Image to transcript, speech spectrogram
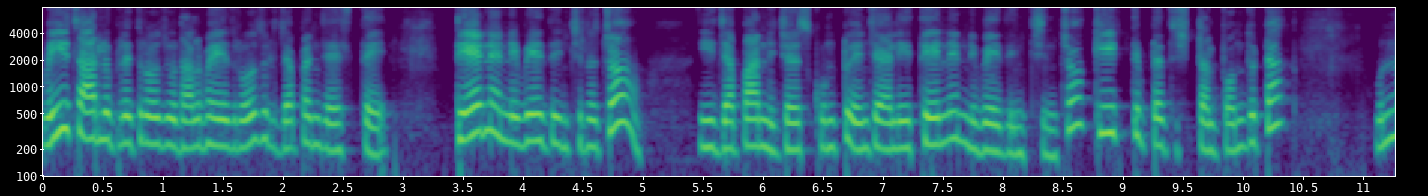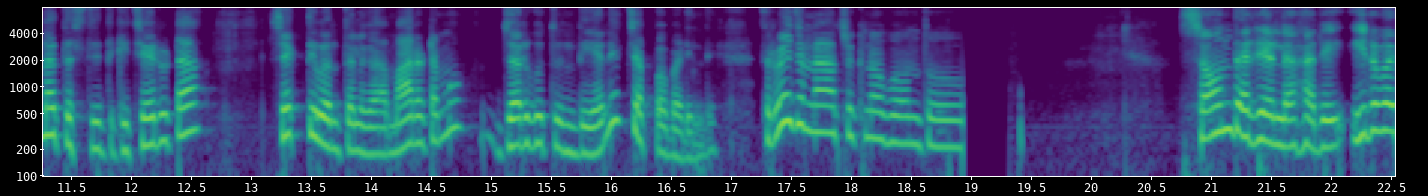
వెయ్యి సార్లు ప్రతిరోజు నలభై ఐదు రోజులు జపం చేస్తే తేనె నివేదించినచో ఈ జపాన్ని చేసుకుంటూ ఏం చేయాలి? తేనె నివేదించించో కీర్తి ప్రతిష్టలు పొందుట ఉన్నత స్థితికి చేరుట శక్తివంతులుగా మారటము జరుగుతుంది అని చెప్పబడింది. సర్వేజన సుఖినోభవంతో సౌందర్య లహరి ఇరవై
